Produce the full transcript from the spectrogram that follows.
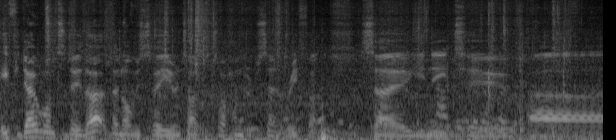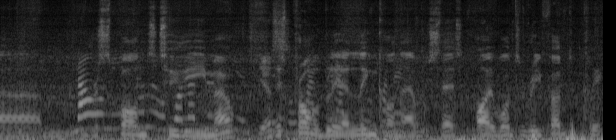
If you don't want to do that, then obviously you're entitled to a 100% refund. So you need to um, respond to the email. Yes. There's probably a link on there which says "I want a refund." Click,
